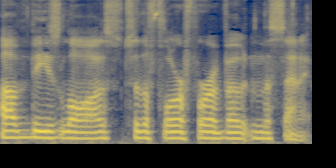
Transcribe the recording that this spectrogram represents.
of these laws to the floor for a vote in the Senate.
